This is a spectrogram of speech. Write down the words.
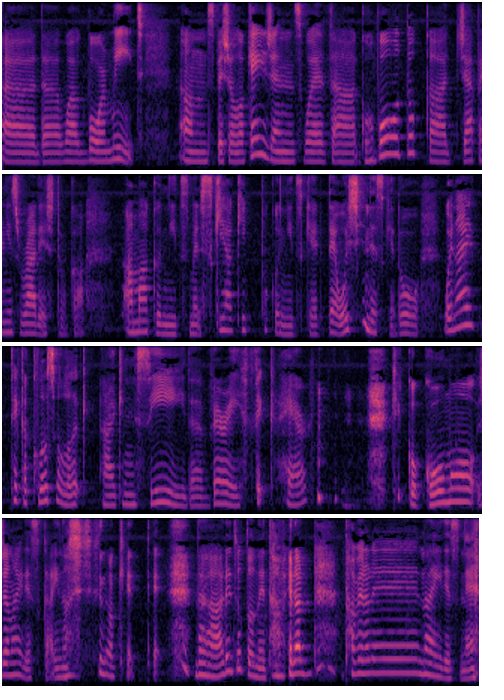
uh, the wild boar meat on special occasions with、uh, ごぼうとか Japanese radish とか甘く煮詰めるすき焼きっぽく煮つけて美味しいんですけど When I take a closer look I can see the very thick hair 結構剛毛じゃないですかイノシシの毛って だからあれちょっとね食べら食べられないですね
